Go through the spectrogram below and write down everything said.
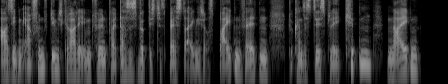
A7R5, die mich gerade eben filmt, weil das ist wirklich das Beste eigentlich aus beiden Welten. Du kannst das Display kippen, neigen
